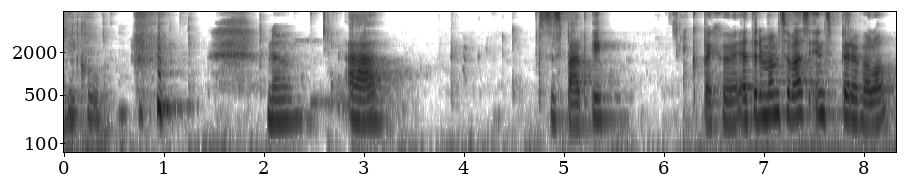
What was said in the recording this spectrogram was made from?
Děkuju. no a se zpátky k Pechovi. Já tady mám, co vás inspirovalo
